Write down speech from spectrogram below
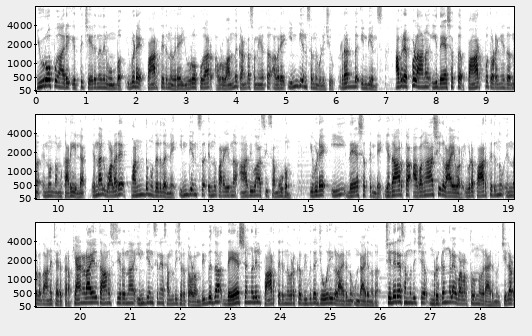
യൂറോപ്പുകാർ എത്തിച്ചേരുന്നതിന് മുമ്പ് ഇവിടെ പാർത്തിരുന്നവരെ യൂറോപ്പുകാർ അവർ വന്ന് കണ്ട സമയത്ത് അവരെ ഇന്ത്യൻസ് എന്ന് വിളിച്ചു റെഡ് ഇന്ത്യൻസ്. അവരെപ്പോഴാണ് ഈ ദേശത്ത് പാർപ്പ് തുടങ്ങിയതെന്ന് എന്നും നമുക്കറിയില്ല. എന്നാൽ വളരെ പണ്ട് മുതൽ തന്നെ ഇന്ത്യൻസ് എന്ന് പറയുന്ന ആദിവാസി സമൂഹം ഇവിടെ ഈ ദേശത്തിന്റെ യഥാർത്ഥ അവകാശികളായവർ ഇവിടെ പാർത്തിരുന്നു എന്നുള്ളതാണ് ചരിത്രം. കാനഡയിൽ താമസിച്ചിരുന്ന ഇന്ത്യൻസിനെ സംബന്ധിച്ചിടത്തോളം വിവിധ ദേശങ്ങളിൽ പാർത്തിരുന്നവർക്ക് വിവിധ ജോലികളായിരുന്നു ഉണ്ടായിരുന്നത്. ചിലരെ സംബന്ധിച്ച് മൃഗങ്ങളെ വളർത്തുന്നവരായിരുന്നു ചിലർ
